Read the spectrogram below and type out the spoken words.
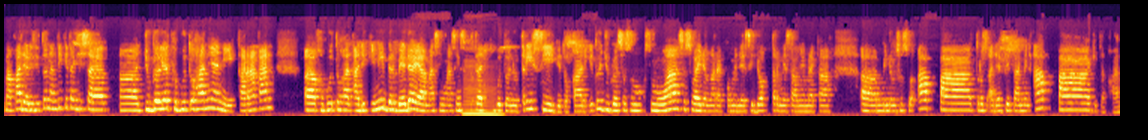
maka dari situ nanti kita bisa uh, juga lihat kebutuhannya nih. Karena kan uh, kebutuhan adik ini berbeda ya masing-masing. Seperti hmm. kebutuhan nutrisi gitu kan. Itu juga sesu semua sesuai dengan rekomendasi dokter. Misalnya mereka uh, minum susu apa terus ada vitamin apa gitu kan.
